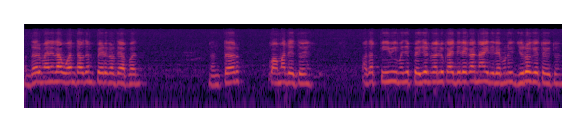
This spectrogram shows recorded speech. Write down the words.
दर महिन्याला वन थाउजंड पेड करतोय आपण. नंतर कॉमा देतोय. आता पी व्ही म्हणजे प्रेझेंट व्हॅल्यू काय दिले का? नाही दिले. म्हणून झिरो घेतो इथून.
